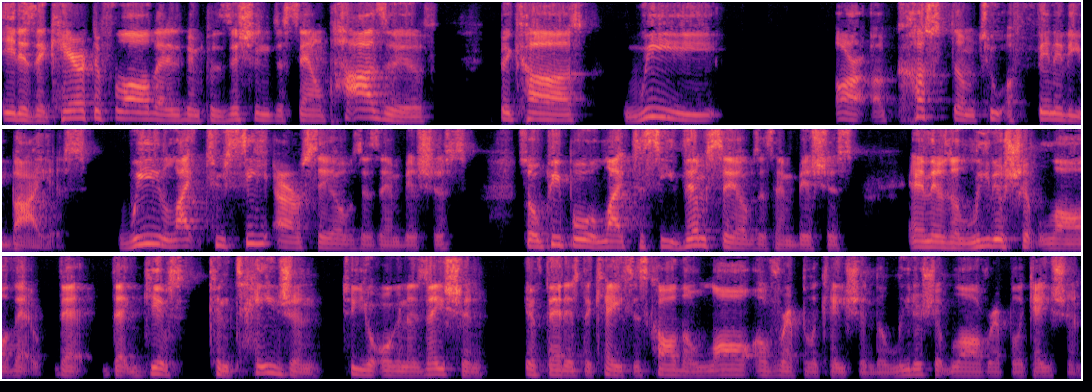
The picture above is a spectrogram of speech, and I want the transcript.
It is a character flaw that has been positioned to sound positive because we are accustomed to affinity bias. We like to see ourselves as ambitious. So people like to see themselves as ambitious. And there's a leadership law that that that gives contagion to your organization if that is the case. It's called the law of replication, the leadership law of replication.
